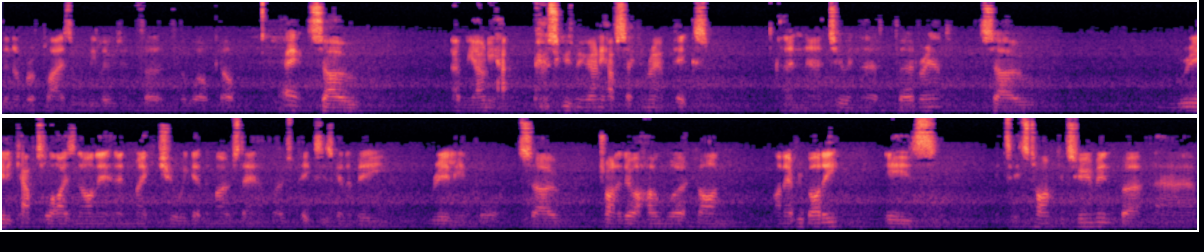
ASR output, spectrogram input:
the number of players that we'll be losing for, for the World Cup. Right. So, and we only have, excuse me, we only have second round picks and uh, two in the third round. So, really capitalising on it and making sure we get the most out of those picks is going to be really important. So, trying to do a homework on on everybody is it's, it's time consuming, but um,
